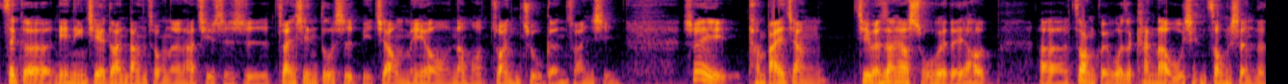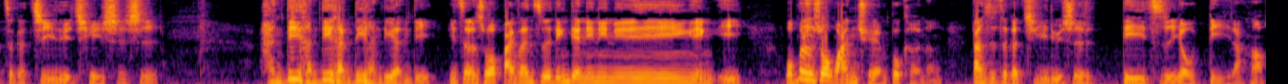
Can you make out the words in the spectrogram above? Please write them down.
这个年龄阶段当中呢，他其实是专心度是比较没有那么专注跟专心，所以坦白讲，基本上要所谓的要呃撞鬼或者看到无形众生的这个几率，其实是很低很低很低很低很低，你只能说百分之零点零零零零零一，我不能说完全不可能，但是这个几率是。低之又低了哈，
